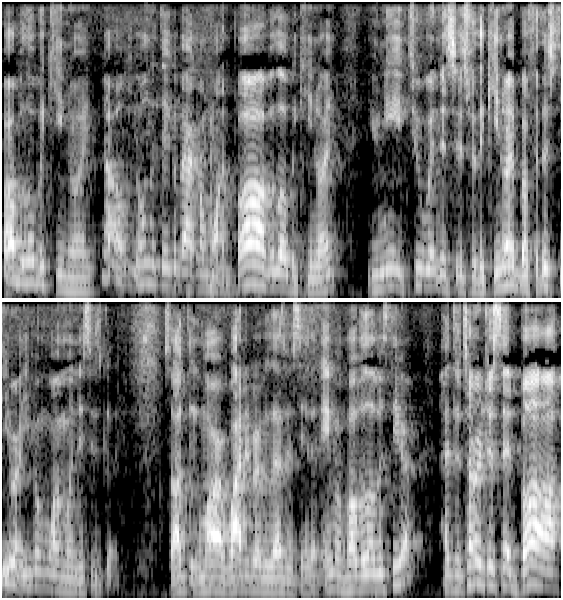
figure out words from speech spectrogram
Bavalo Kinoi. No, you only take it back on one. Bavalo Kinoi. You need two witnesses for the Kinoi, but for the Stira, even one witness is good. So, Gemara, why did Rabbi Lezer say that? Ema Bavalo Vestira. And the Torah just said ba,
